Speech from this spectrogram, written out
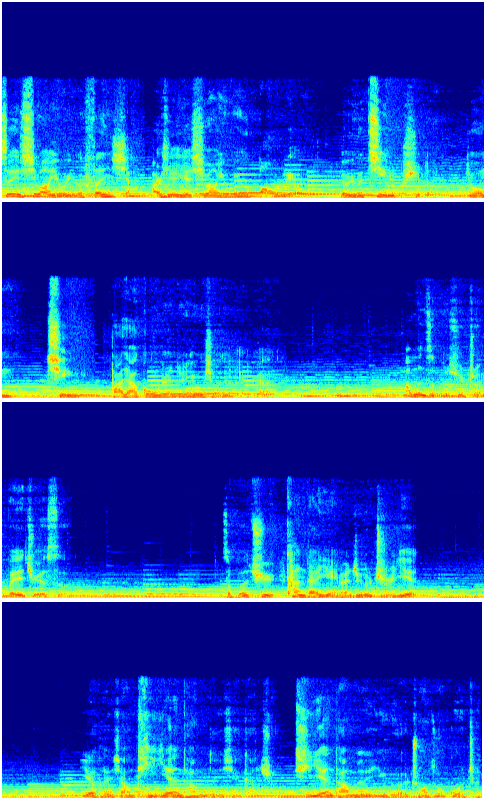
所以希望有一个分享，而且也希望有一个保留，有一个记录式的。就我们请大家公认的优秀的演员，他们怎么去准备角色，怎么去看待演员这个职业，也很想体验他们的一些感受，体验他们的一个创作过程。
